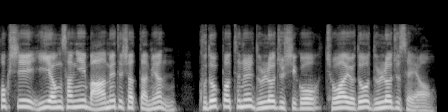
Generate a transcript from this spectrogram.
혹시 이 영상이 마음에 드셨다면 구독 버튼을 눌러주시고 좋아요도 눌러주세요.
